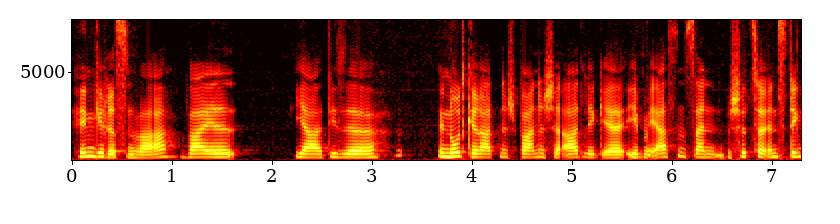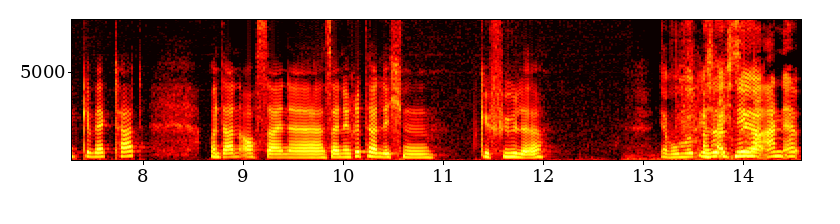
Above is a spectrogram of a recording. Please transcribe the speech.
hingerissen war, weil ja diese in Not geratene spanische Adlige eben erstens seinen Beschützerinstinkt geweckt hat und dann auch seine, seine ritterlichen Gefühle. Ja, womöglich also hat ich sie nehme ja, an, er,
